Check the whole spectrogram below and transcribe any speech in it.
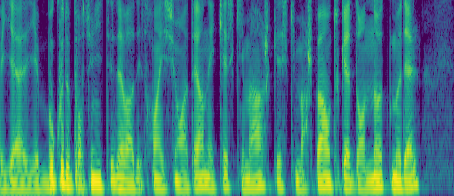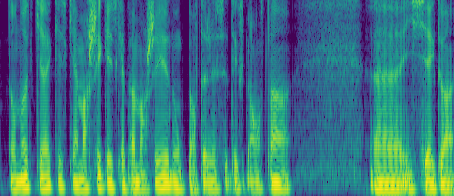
il y, a, beaucoup d'opportunités d'avoir des transitions internes. Et qu'est-ce qui marche, qu'est-ce qui marche pas En tout cas, dans notre modèle, dans notre cas, qu'est-ce qui a marché, qu'est-ce qui a pas marché Donc, partager cette expérience-là euh, ici avec toi.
